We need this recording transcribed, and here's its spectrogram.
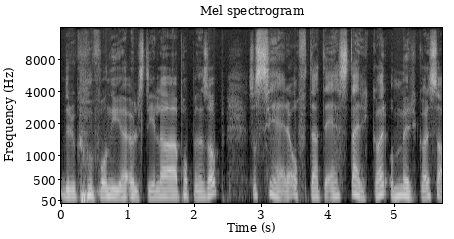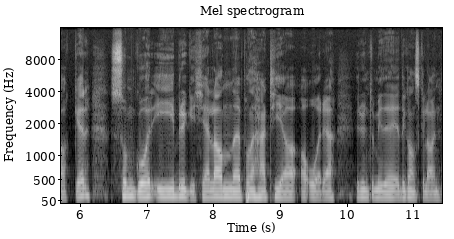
du kan få nye ølstiler poppende opp, så ser jeg ofte at det er sterkere og mørkere saker som går i bryggekjelene på denne tida av året rundt om i det, det ganske land.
